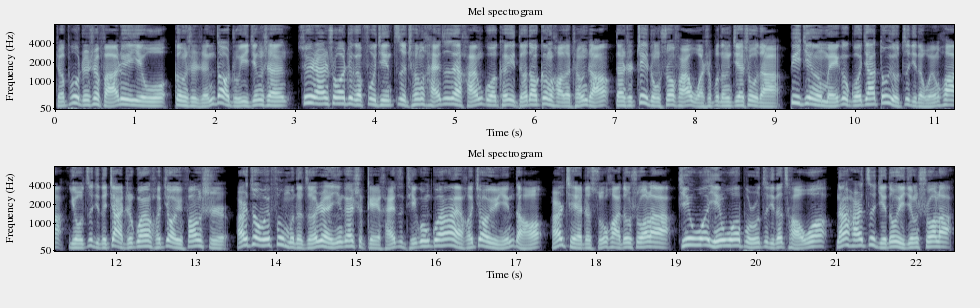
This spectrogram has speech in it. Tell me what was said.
这不只是法律义务，更是人道主义精神。虽然说这个父亲自称孩子在韩国可以得到更好的成长，但是这种说法我是不能接受的。毕竟每个国家都有自己的文化，有自己的价值观和教育方式，而作为父母的责任，应该是给孩子提供。关爱和教育引导，而且这俗话都说了，金窝银窝不如自己的草窝。男孩自己都已经说了，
